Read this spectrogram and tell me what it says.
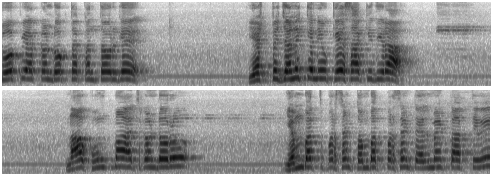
ಟೋಪಿ ಹಾಕ್ಕೊಂಡು ಹೋಗ್ತಕ್ಕಂಥವ್ರಿಗೆ ಎಷ್ಟು ಜನಕ್ಕೆ ನೀವು ಕೇಸ್ ಹಾಕಿದ್ದೀರಾ? ನಾವು ಕುಂಕುಮ ಹಚ್ಕೊಂಡವರು ಎಂಬತ್ತು ಪರ್ಸೆಂಟ್, ತೊಂಬತ್ತು ಪರ್ಸೆಂಟ್ ಹೆಲ್ಮೆಟ್ ಹಾಕ್ತೀವಿ.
